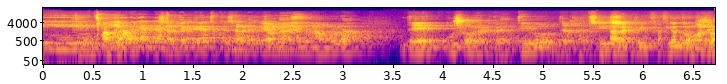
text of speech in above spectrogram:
y, ahora a las pesar de que, a nuevas pesar de que ahora hay una ola de uso recreativo del hachís. La legalización como uso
